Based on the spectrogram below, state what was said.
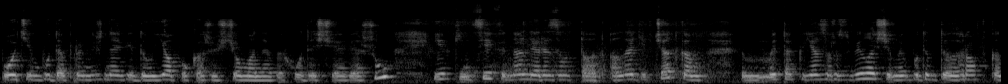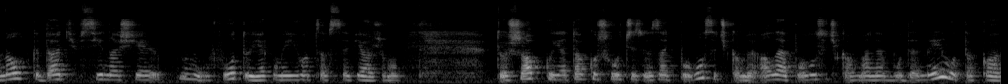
Потім буде проміжне відео, я покажу, що в мене виходить, що я в'яжу, і в кінці фінальний результат. Але дівчаткам ми так я зрозуміла, що ми будемо в телеграм-канал вкидати всі наші ну, фото, як ми його це все в'яжемо. То шапку я також хочу зв'язати полосочками, але полосочка в мене буде не отака,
